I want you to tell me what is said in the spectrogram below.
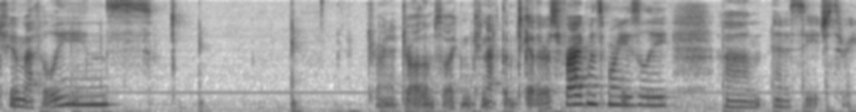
two methylenes. Trying to draw them so I can connect them together as fragments more easily, um, and a CH3.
